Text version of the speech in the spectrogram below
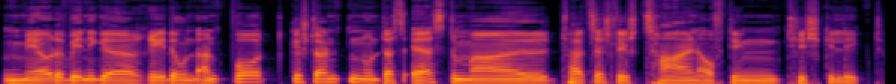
mehr oder weniger Rede und Antwort gestanden und das erste Mal tatsächlich Zahlen auf den Tisch gelegt.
